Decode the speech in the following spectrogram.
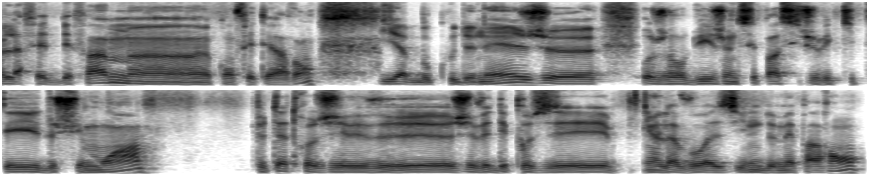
la fête des femmes euh, qu'on fêtait avant. Il y a beaucoup de neige. Euh, Aujourd'hui, je ne sais pas si je vais quitter de chez moi. Peut-être je vais, je vais déposer la voisine de mes parents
